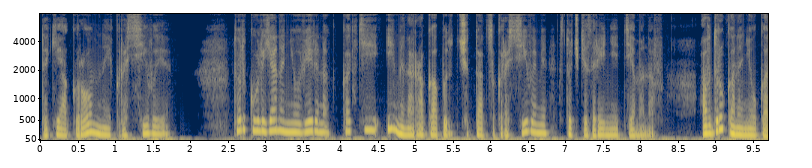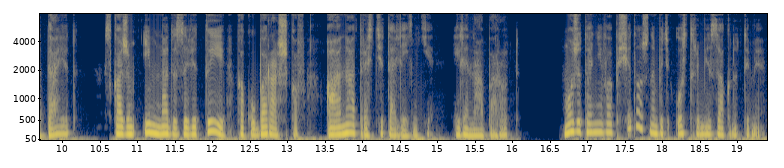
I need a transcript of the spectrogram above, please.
Такие огромные и красивые. Только Ульяна не уверена, какие именно рога будут считаться красивыми с точки зрения демонов. А вдруг она не угадает? Скажем, им надо завитые, как у барашков, а она отрастит оленьки. Или наоборот. Может, они вообще должны быть острыми и загнутыми?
